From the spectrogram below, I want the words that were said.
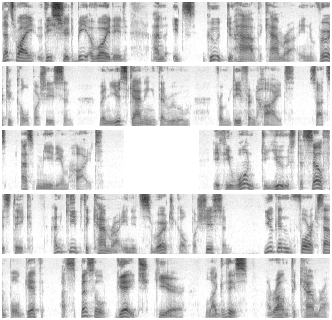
That's why this should be avoided and it's good to have the camera in vertical position when you're scanning the room from different heights, such as medium height. If you want to use the selfie stick and keep the camera in its vertical position, you can for example get a special gauge gear like this around the camera.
